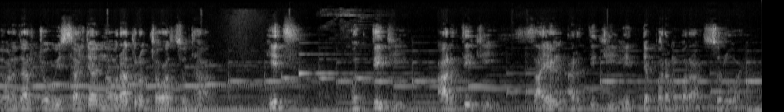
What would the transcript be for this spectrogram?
दोन हजार चोवीस सालच्या नवरात्रोत्सवात सुद्धा हीच भक्तीची आरतीची सायं आरतीची नित्य परंपरा सुरू आहे.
